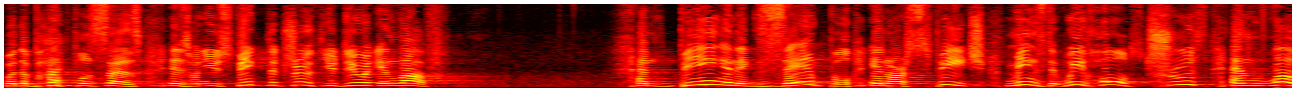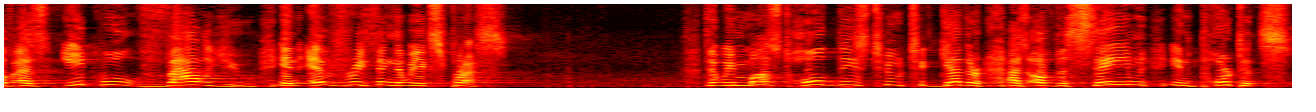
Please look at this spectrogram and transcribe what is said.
what the Bible says is when you speak the truth, you do it in love. And being an example in our speech means that we hold truth and love as equal value in everything that we express. That we must hold these two together as of the same importance.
